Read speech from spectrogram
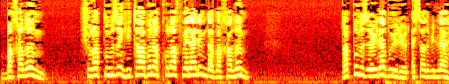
Bakalım, şu Rabbimizin hitabına kulak verelim de bakalım. Rabbimiz öyle buyuruyor. Estağfirullah. billah.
